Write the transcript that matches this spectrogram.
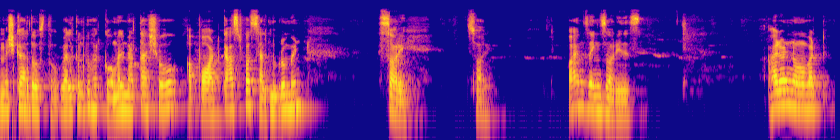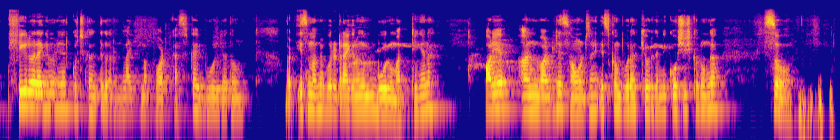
नमस्कार दोस्तों वेलकम टू हर Komal Mehta show a podcast for self improvement sorry sorry I am saying sorry this I don't know but feel हो रहा है कि मैं यार कुछ गलत कर रहा लाइक मैं पॉडकास्ट का ही बोल जाता हूँ। बट इस मंथ में पूरा ट्राई करूँगा मैं बोलूँ मत ठीक है ना? और ये अनवांटेड साउंड्स हैं इसको मैं पूरा क्योर करने की कोशिश करूँगा। सो so,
